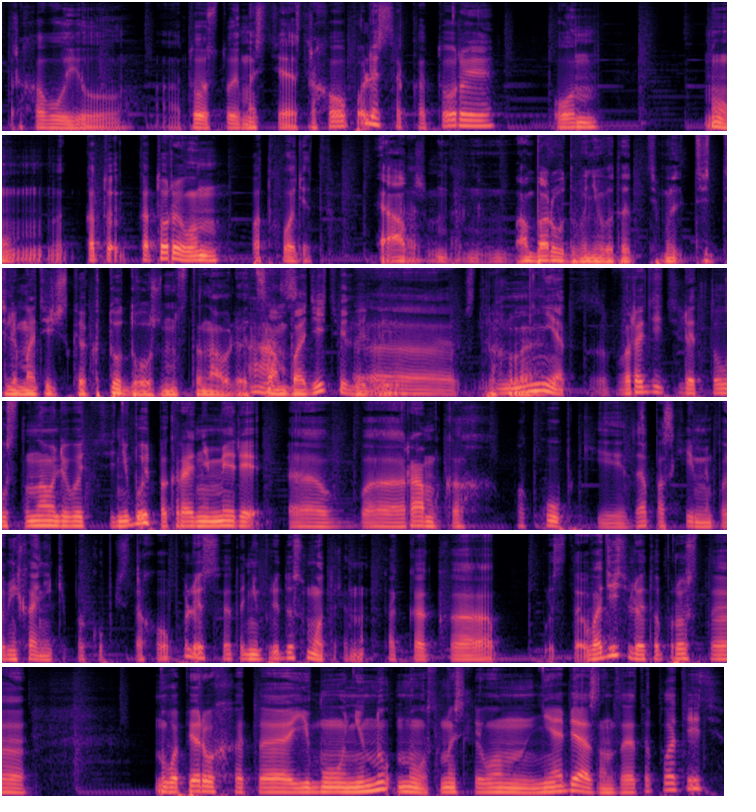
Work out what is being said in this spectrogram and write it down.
страховую, а, ту стоимость э, страхового полиса, который он, ну, кото- который он подходит. А оборудование вот это телематическое кто должен устанавливать? А, Сам водитель или Э, страховая? Нет, родитель это устанавливать не будет, по крайней мере, э, в рамках покупки, да, по схеме, по механике покупки страхового полиса это не предусмотрено, так как водителю это просто, ну, во-первых, это ему не, ну, ну, в смысле, он не обязан за это платить,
